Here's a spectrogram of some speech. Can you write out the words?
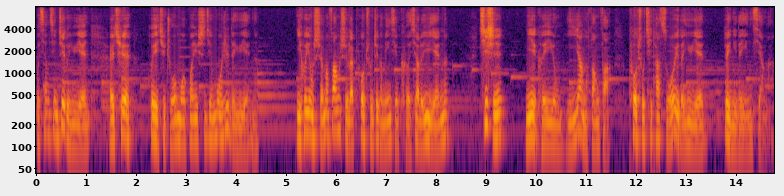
不相信这个预言，而却会去琢磨关于世界末日的预言呢？你会用什么方式来破除这个明显可笑的预言呢？其实，你也可以用一样的方法破除其他所有的预言对你的影响啊。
